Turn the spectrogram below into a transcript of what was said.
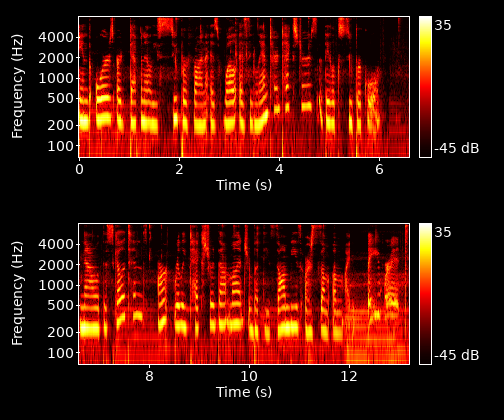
and the ores are definitely super fun as well as the lantern textures they look super cool now, the skeletons aren't really textured that much, but these zombies are some of my favorite.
